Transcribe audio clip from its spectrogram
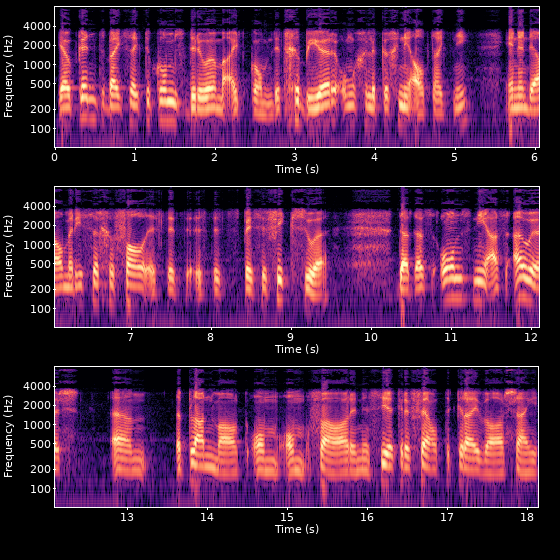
jou kind by sy toekomsdrome uitkom. Dit gebeur ongelukkig nie altyd nie. En in Delmarie se geval is dit is dit spesifiek so dat as ons nie as ouers ehm um, 'n plan maak om om vir haar in 'n sekere veld te kry waar sy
